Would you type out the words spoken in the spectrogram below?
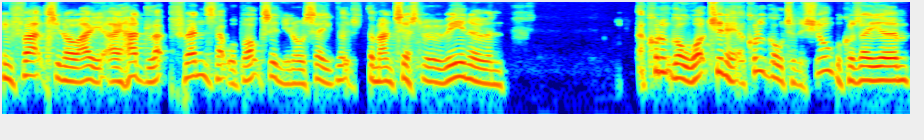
In fact, you know, I, I had friends that were boxing, you know, say the Manchester Arena, and I couldn't go watching it. I couldn't go to the show because I um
